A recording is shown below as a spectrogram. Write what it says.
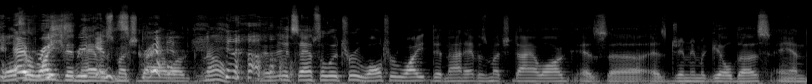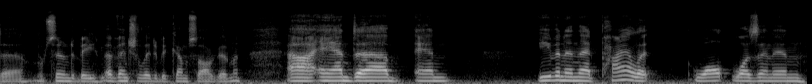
Walter every White didn't have as much script. dialogue. No, it's absolutely true. Walter White did not have as much dialogue as uh, as Jimmy McGill does, and uh, soon to be eventually to become Saul Goodman. Uh, and uh, and even in that pilot, Walt wasn't in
